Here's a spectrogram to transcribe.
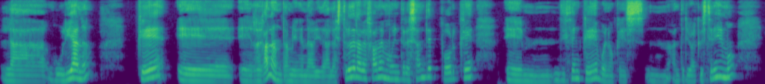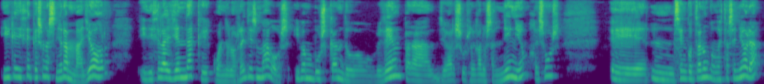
la Guliana, que eh, regalan también en Navidad. La historia de la Befana es muy interesante porque em, dicen que, bueno, que es mm, anterior al cristianismo y que dice que es una señora mayor y dice la leyenda que cuando los Reyes Magos iban buscando Belén para llevar sus regalos al niño, Jesús, eh, mm, se encontraron con esta señora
